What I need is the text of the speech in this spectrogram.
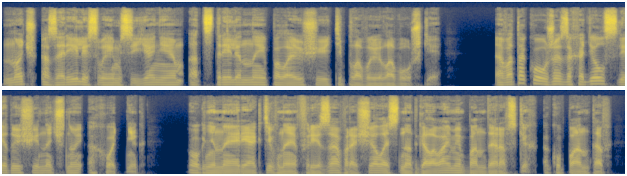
ночь озарили своим сиянием отстрелянные пылающие тепловые ловушки. А в атаку уже заходил следующий ночной охотник. Огненная реактивная фреза вращалась над головами бандеровских оккупантов —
